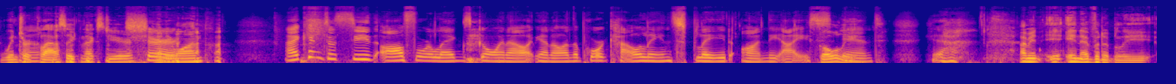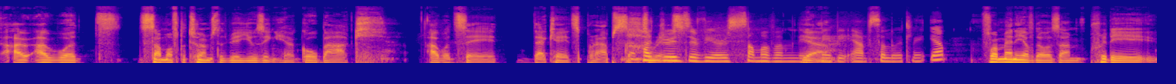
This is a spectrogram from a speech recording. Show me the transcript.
Winter Uh, Classic next year. sure. Anyone? I can just see all four legs going out, you know, and the poor cow laying splayed on the ice. Goalie. And yeah, I mean, I- inevitably, I, I would, some of the terms that we're using here go back, I would say, decades, perhaps centuries. hundreds of years, some of them Yeah. maybe absolutely. Yep. For many of those, I'm pretty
